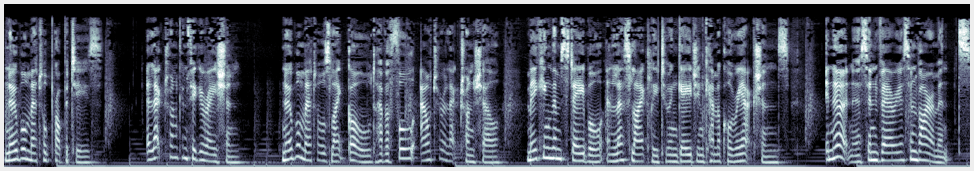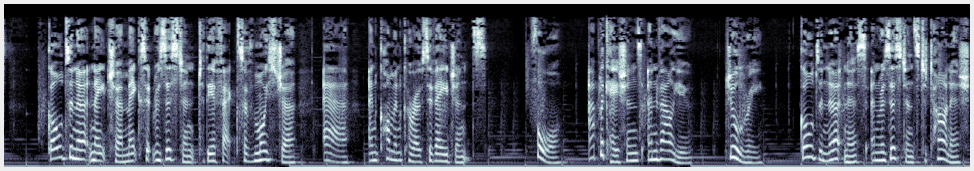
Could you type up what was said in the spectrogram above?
Noble metal properties. Electron configuration. Noble metals like gold have a full outer electron shell, making them stable and less likely to engage in chemical reactions. Inertness in various environments. Gold's inert nature makes it resistant to the effects of moisture, air, and common corrosive agents. 4. Applications and value. Jewelry. Gold's inertness and resistance to tarnish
